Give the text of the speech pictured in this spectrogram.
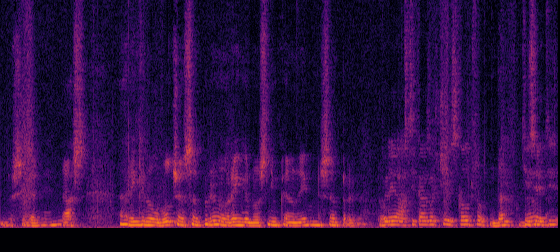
до сега не. Аз рентгеново облъчване съм правил, но рентгенова снимка на него не съм правил. Добре, аз ти казах, че е изкълчван. Да, Ти да, сети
